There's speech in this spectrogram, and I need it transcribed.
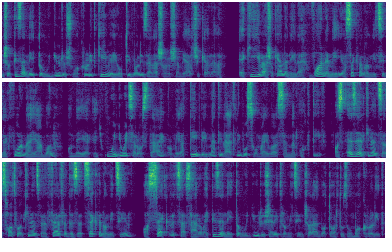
és a 14 tagú gyűrös makrolit kémiai optimalizálása sem járt sikerrel. E kihívások ellenére van remény a szekvenamicinek formájában, amely egy új gyógyszerosztály, amely a TB metilált riboszómáival szemben aktív. Az 1969-ben felfedezett szekvenamicin, a SEC 503 egy 14 tagú gyűrűs eritromicin családba tartozó makrolid.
